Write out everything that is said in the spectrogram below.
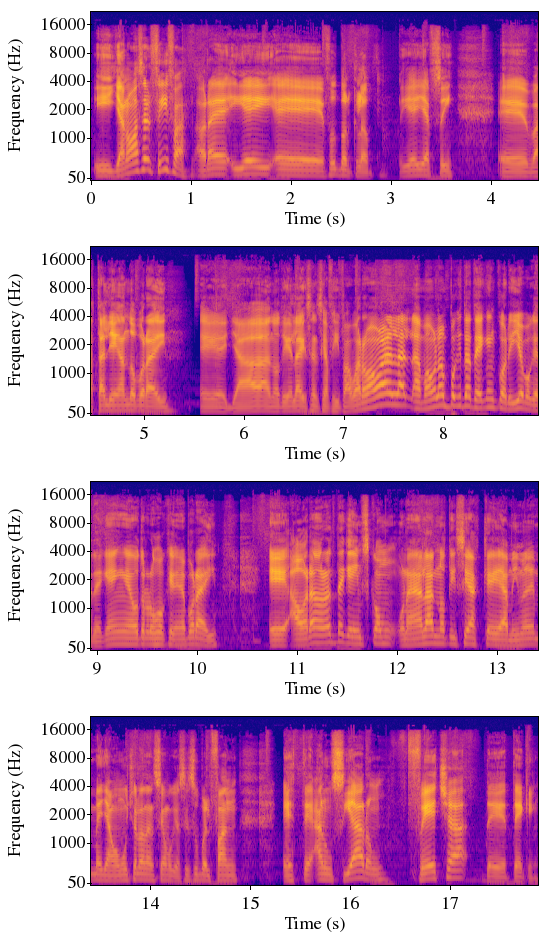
y ya no va a ser FIFA. Ahora es EA eh, Football Club, EA FC. Eh, va a estar llegando por ahí. Ya no tiene la licencia FIFA. Bueno, vamos a hablar, vamos a hablar un poquito de Tekken Corillo, porque Tekken es otro juego que viene por ahí. ahora, durante Gamescom, una de las noticias que a mí me, llamó mucho la atención, porque soy súper fan, este, anunciaron fecha de Tekken,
